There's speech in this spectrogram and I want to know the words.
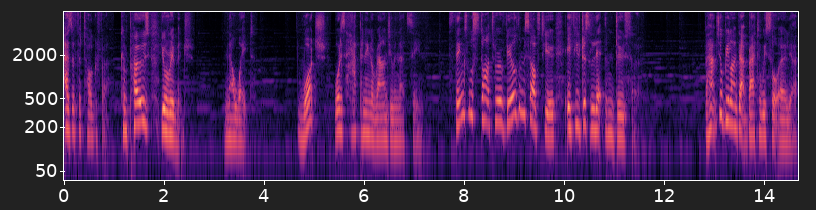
as a photographer. Compose your image. Now wait. Watch what is happening around you in that scene. Things will start to reveal themselves to you if you just let them do so. Perhaps you'll be like that batter we saw earlier,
